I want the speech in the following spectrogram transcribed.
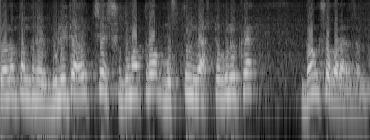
গণতন্ত্রের বুলিটা হচ্ছে শুধুমাত্র মুসলিম রাষ্ট্রগুলোকে ধ্বংস করার জন্য।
